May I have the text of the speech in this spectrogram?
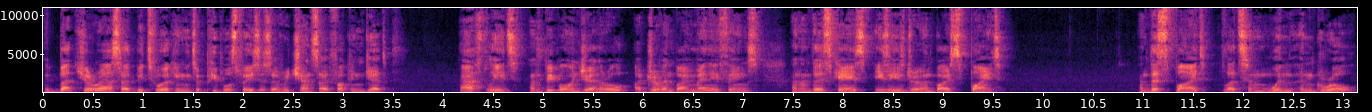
bet your ass I'd be twerking into people's faces every chance I fucking get. Athletes, and people in general, are driven by many things, and in this case, Izzy is driven by spite. And this spite lets him win and grow,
